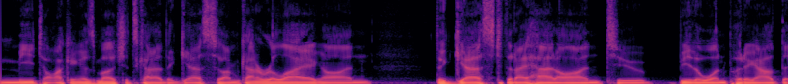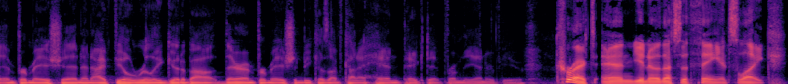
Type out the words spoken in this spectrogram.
me talking as much. It's kind of the guest. So I'm kind of relying on the guest that I had on to be the one putting out the information. And I feel really good about their information because I've kind of handpicked it from the interview. Correct. And you know, that's the thing. It's like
